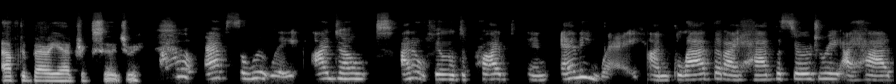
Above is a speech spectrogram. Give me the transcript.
after bariatric surgery? Oh, absolutely. I don't I don't feel deprived in any way. I'm glad that I had the surgery. I had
